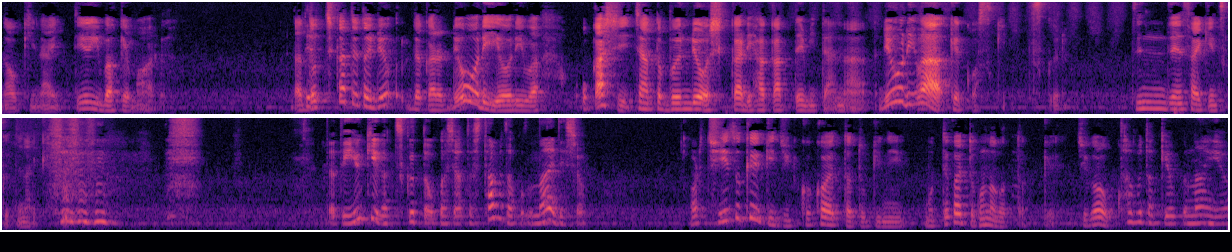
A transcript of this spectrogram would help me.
が起きないっていう言い訳もある。だどっちかっていうと料だから料理よりはお菓子ちゃんと分量しっかり測ってみたいな。料理は結構好き。作る。全然最近作ってないけど。だってゆきが作ったお菓子私食べたことないでしょ。あれチーズケーキ実家帰った時に持って帰ってこなかったっけ？違うか。食べた記憶ないよ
